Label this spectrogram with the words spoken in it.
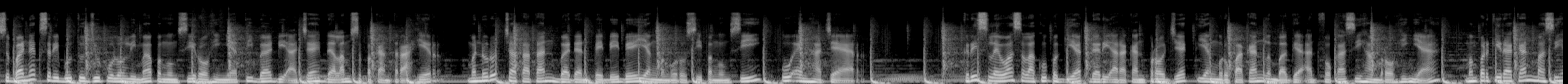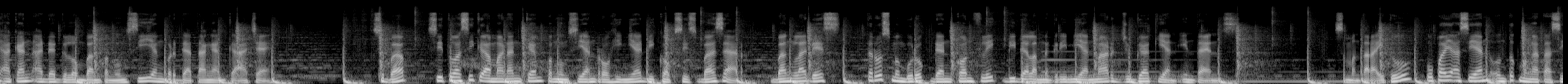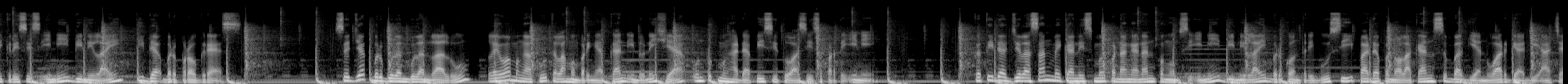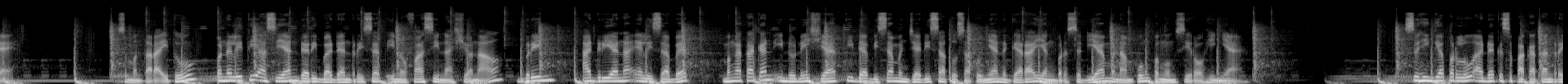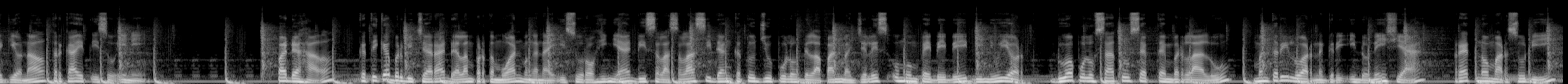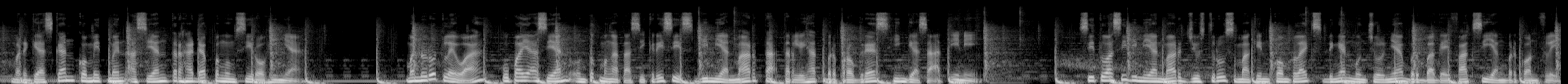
Sebanyak 1075 pengungsi Rohingya tiba di Aceh dalam sepekan terakhir, menurut catatan Badan PBB yang mengurusi pengungsi, UNHCR. Chris Lewa selaku pegiat dari Arakan Project yang merupakan lembaga advokasi HAM Rohingya, memperkirakan masih akan ada gelombang pengungsi yang berdatangan ke Aceh. Sebab, situasi keamanan kamp pengungsian Rohingya di Cox's Bazar, Bangladesh, terus memburuk dan konflik di dalam negeri Myanmar juga kian intens. Sementara itu, upaya ASEAN untuk mengatasi krisis ini dinilai tidak berprogres. Sejak berbulan-bulan lalu, Lewa mengaku telah memperingatkan Indonesia untuk menghadapi situasi seperti ini. Ketidakjelasan mekanisme penanganan pengungsi ini dinilai berkontribusi pada penolakan sebagian warga di Aceh. Sementara itu, peneliti ASEAN dari Badan Riset Inovasi Nasional, BRIN, Adriana Elizabeth, mengatakan Indonesia tidak bisa menjadi satu-satunya negara yang bersedia menampung pengungsi Rohingya. Sehingga perlu ada kesepakatan regional terkait isu ini. Padahal, ketika berbicara dalam pertemuan mengenai isu Rohingya di sela-sela sidang ke-78 Majelis Umum PBB di New York, 21 September lalu, Menteri Luar Negeri Indonesia, Retno Marsudi, menegaskan komitmen ASEAN terhadap pengungsi Rohingya. Menurut Lewa, upaya ASEAN untuk mengatasi krisis di Myanmar tak terlihat berprogres hingga saat ini. Situasi di Myanmar justru semakin kompleks dengan munculnya berbagai faksi yang berkonflik.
